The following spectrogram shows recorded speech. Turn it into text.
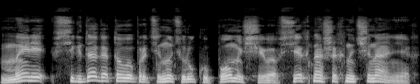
Мэри всегда готова протянуть руку помощи во всех наших начинаниях,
